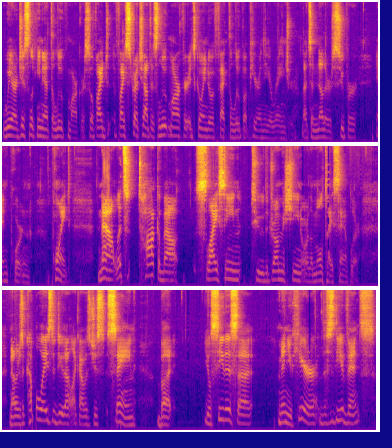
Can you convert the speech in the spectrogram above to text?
we are just looking at the loop marker. So if I, if I stretch out this loop marker, it's going to affect the loop up here in the arranger. That's another super important point. Now let's talk about slicing to the drum machine or the multi-sampler. Now there's a couple ways to do that like I was just saying, but you'll see this uh, menu here. This is the events,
